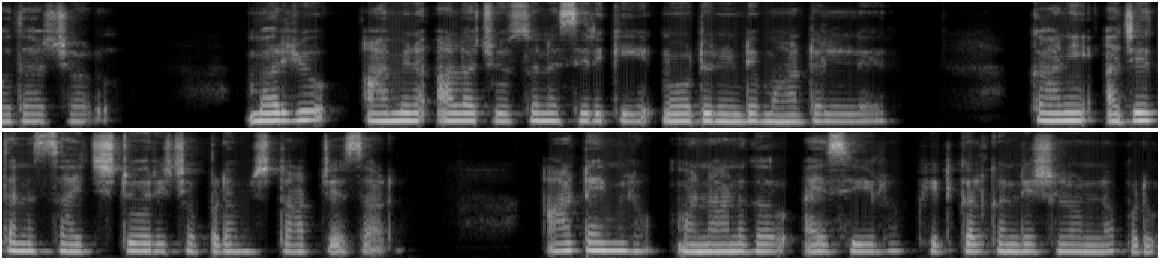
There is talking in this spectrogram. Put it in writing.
ఓదార్చాడు. మరియు ఆమెను అలా చూస్తున్న సిరికి నోటి నుండి మాటలు లేదు కానీ అజయ్ తన సైడ్ స్టోరీ చెప్పడం స్టార్ట్ చేశాడు. ఆ టైంలో మా నాన్నగారు ఐసీయూలో క్రిటికల్ కండిషన్లో ఉన్నప్పుడు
